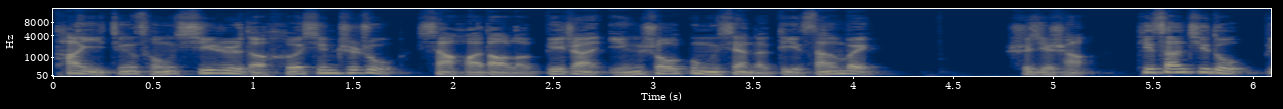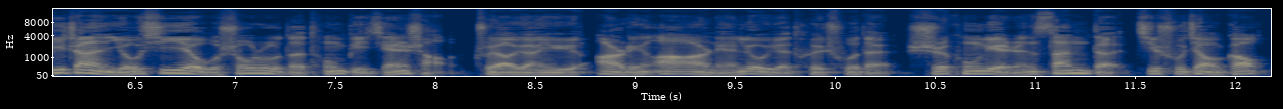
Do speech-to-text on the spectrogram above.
它已经从昔日的核心支柱下滑到了 B 站营收贡献的第三位。实际上，第三季度 B 站游戏业务收入的同比减少，主要源于2022年6月推出的《时空猎人3》的基数较高，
